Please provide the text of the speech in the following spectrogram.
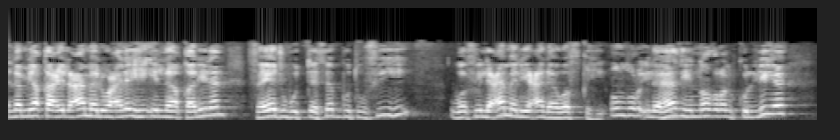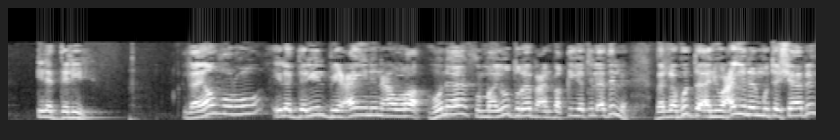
لم يقع العمل عليه إلا قليلا فيجب التثبت فيه وفي العمل على وفقه. انظر إلى هذه النظرة الكلية إلى الدليل. لا ينظر إلى الدليل بعين عوراء. هنا ثم يضرب عن بقية الأدلة. بل لابد أن يعين المتشابه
